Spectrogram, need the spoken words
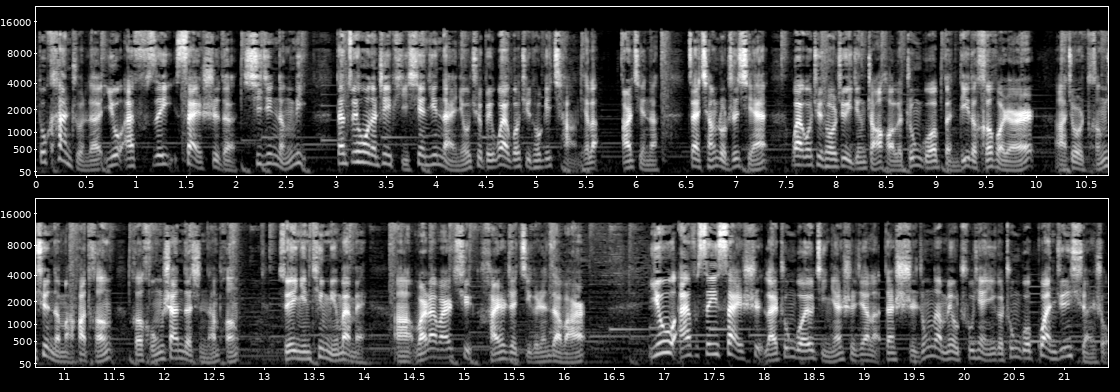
都看准了 UFC 赛事的吸金能力，但最后呢，这匹现金奶牛却被外国巨头给抢去了。而且呢，在抢走之前，外国巨头就已经找好了中国本地的合伙人儿啊，就是腾讯的马化腾和红杉的沈南鹏。所以您听明白没啊？玩来玩去，还是这几个人在玩。UFC 赛事来中国有几年时间了，但始终呢没有出现一个中国冠军选手。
